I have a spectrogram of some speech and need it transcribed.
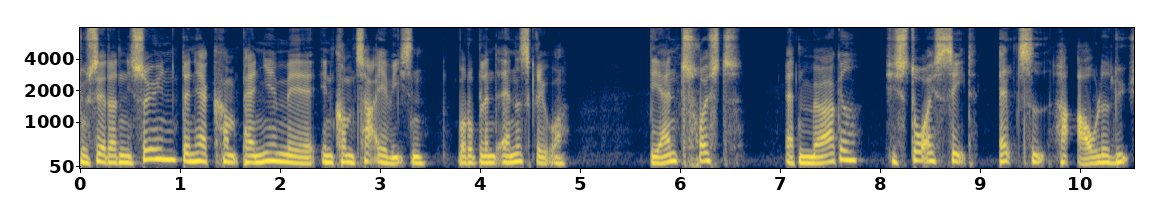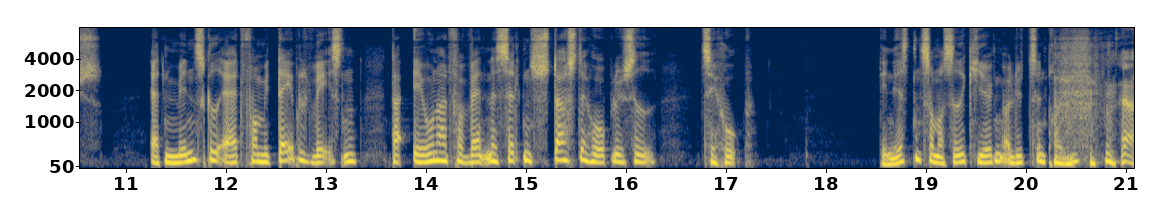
Du sætter den i søen, den her kampagne, med en kommentar i avisen, hvor du blandt andet skriver, det er en trøst, at mørket historisk set altid har avlet lys. At mennesket er et formidabelt væsen, der evner at forvandle selv den største håbløshed til håb. Det er næsten som at sidde i kirken og lytte til en prædiken. ja,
